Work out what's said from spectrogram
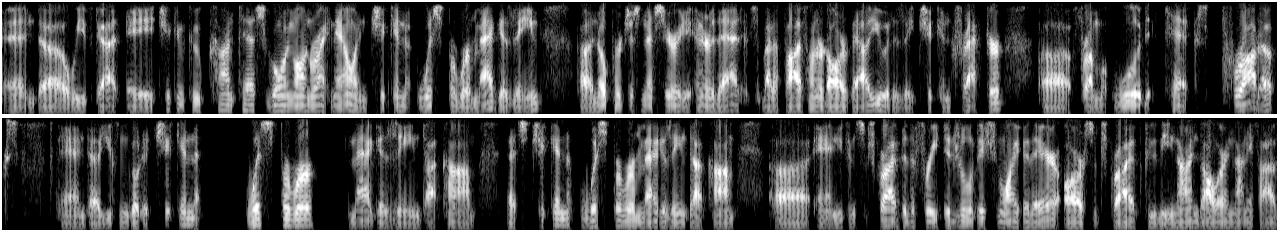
And uh, we've got a chicken coop contest going on right now in Chicken Whisperer magazine. Uh, no purchase necessary to enter that. It's about a $500 value. It is a chicken tractor uh, from Wood Tex Products, and uh, you can go to Chicken Whisperer magazine.com. That's chickenwhisperermagazine.com. Uh, and you can subscribe to the free digital edition while you're there or subscribe to the $9.95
